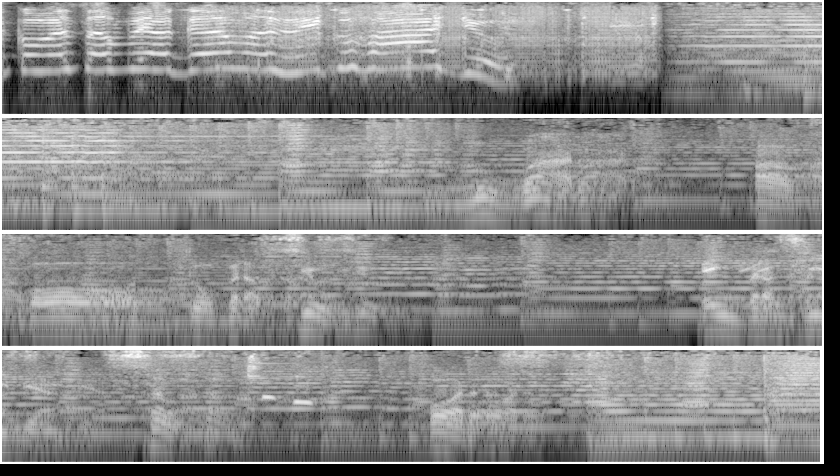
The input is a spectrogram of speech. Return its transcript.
Vai começar o programa Zico Rádio. No ar, a voz do Brasil. Em Brasília, são horas.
